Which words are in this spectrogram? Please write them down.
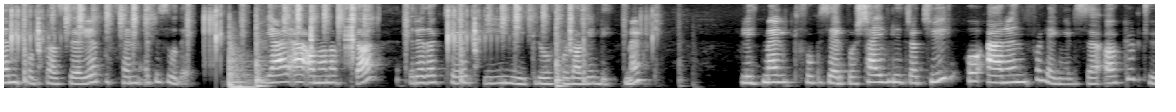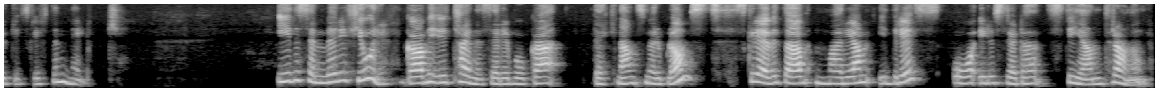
en podkastserie på fem episoder. Jeg er Anna Nakstad, redaktør i mikroforlaget Littmelk. Littmelk fokuserer på skeiv litteratur og er en forlengelse av kulturtidsskriftet Melk. I desember i fjor ga vi ut tegneserieboka Dekknavn Smørblomst, skrevet av Mariam Idris og illustrert av Stian Tranung.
